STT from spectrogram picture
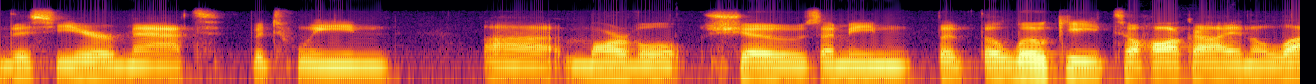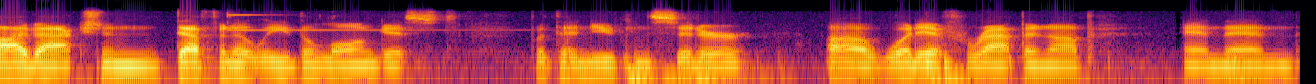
this year, Matt, between uh, Marvel shows. I mean, the, the Loki to Hawkeye and the live action, definitely the longest. But then you consider uh, What If wrapping up and then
